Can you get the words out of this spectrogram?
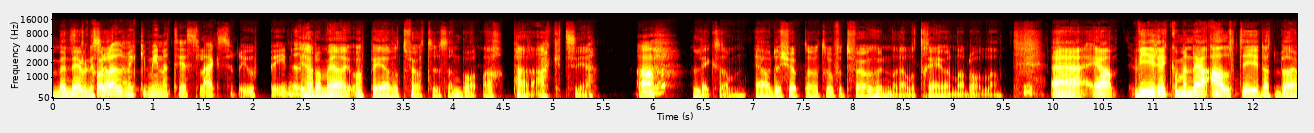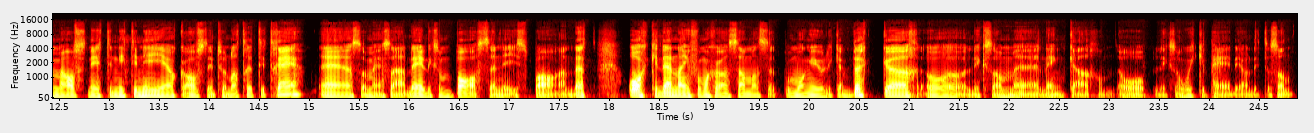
Men det är väl Kolla så, hur mycket mina Tesla-aktier är uppe i nu. Ja, de är uppe i över 2000 dollar per aktie. Ah. Liksom. Ja, du köpte jag tror för 200 eller 300 dollar. Mm. Uh, ja, vi rekommenderar alltid att börja med avsnitt 99 och avsnitt 133, eh, som är så här, det är liksom basen i sparandet. Och denna information sammansätts på många olika böcker och liksom, eh, länkar och liksom Wikipedia och lite sånt.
